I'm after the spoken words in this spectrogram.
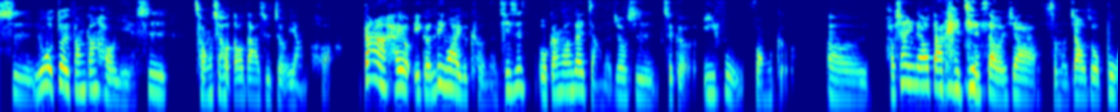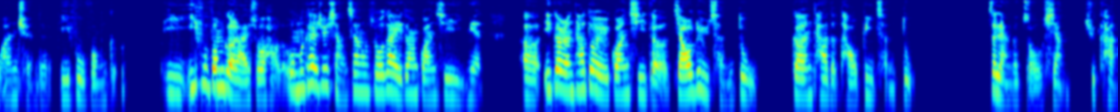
是，如果对方刚好也是从小到大是这样的话，当然还有一个另外一个可能。其实我刚刚在讲的就是这个依附风格。呃，好像应该要大概 介绍一下什么叫做不安全的依附风格。以依附风格来说好了，我们可以去想象说，在一段关系里面，呃，一个人他对于关系的焦虑程度跟他的逃避程度这两个轴向去看。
